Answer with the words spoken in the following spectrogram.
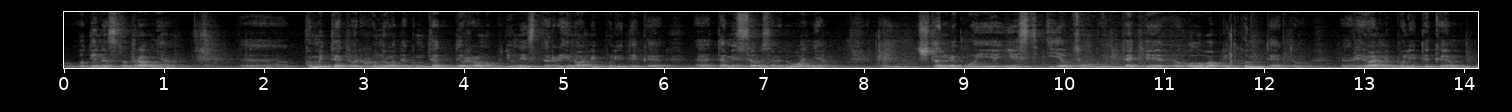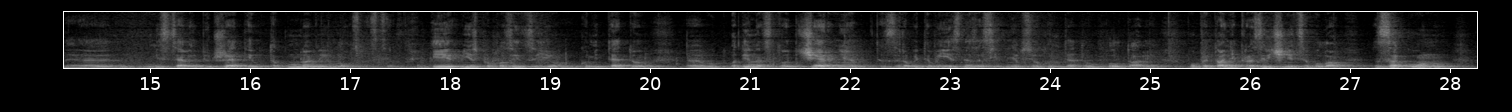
11 травня е, Комітет Верховної Ради, Комітет державного будівництва, регіональної політики е, та місцевого самоврядування, е, членом якої я є, і я в цьому комітеті голова підкомітету регіональної політики, е, місцевих бюджетів та комунальної власності. І вніс пропозицію комітету е, 11 червня зробити виїзне засідання всього комітету в Полтаві. По питанню якраз річниця була закону е,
